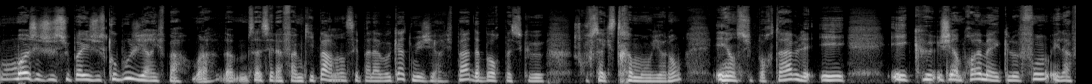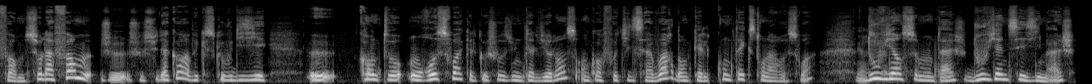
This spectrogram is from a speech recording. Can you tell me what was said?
moi, je, je suis pas allée jusqu'au bout, j'y arrive pas. Voilà, ça c'est la femme qui parle, hein, c'est pas l'avocate, mais j'y arrive pas. D'abord parce que je trouve ça extrêmement violent et insupportable, et et que j'ai un problème avec le fond et la forme. Sur la forme, je, je suis d'accord avec ce que vous disiez. Euh, quand on reçoit quelque chose d'une telle violence, encore faut-il savoir dans quel contexte on la reçoit, d'où vient ce montage, d'où viennent ces images,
